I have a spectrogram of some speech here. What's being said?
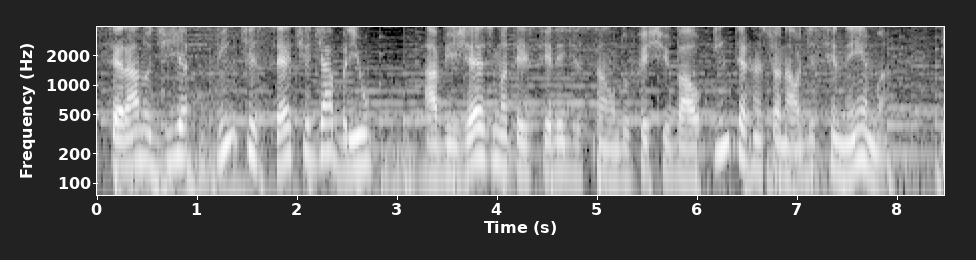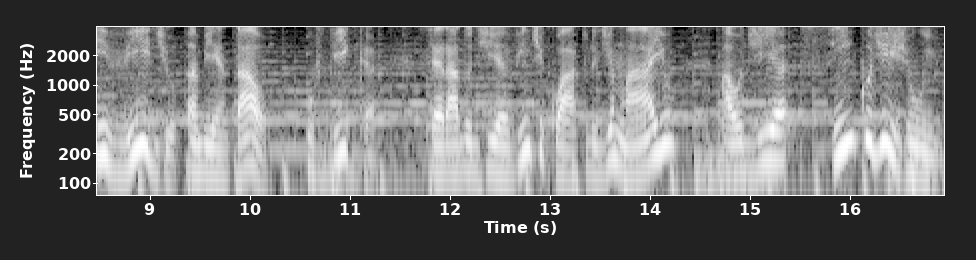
será no dia 27 de abril a 23ª edição do Festival Internacional de Cinema e Vídeo Ambiental, o FICA, será do dia 24 de maio ao dia 5 de junho.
